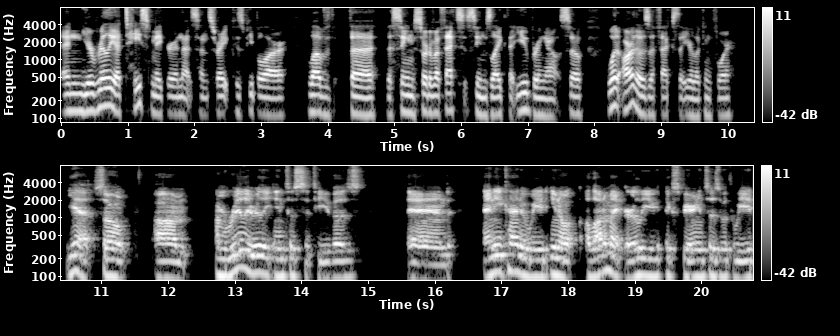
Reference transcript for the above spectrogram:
and you're really a tastemaker in that sense right? Because people are love the the same sort of effects it seems like that you bring out. So what are those effects that you're looking for? Yeah, so um, I'm really, really into sativas. and any kind of weed, you know, a lot of my early experiences with weed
